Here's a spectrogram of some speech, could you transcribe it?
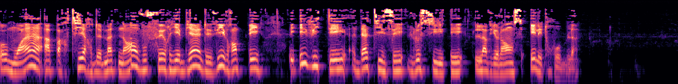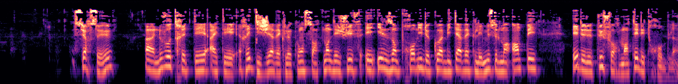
Au moins, à partir de maintenant, vous feriez bien de vivre en paix et éviter d'attiser l'hostilité, la violence et les troubles. Sur ce, un nouveau traité a été rédigé avec le consentement des Juifs et ils ont promis de cohabiter avec les musulmans en paix et de ne plus fomenter des troubles.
